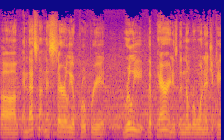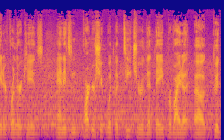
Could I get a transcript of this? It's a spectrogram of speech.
Um, and that's not necessarily appropriate. Really, the parent is the number one educator for their kids, and it's in partnership with the teacher that they provide a, a good,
